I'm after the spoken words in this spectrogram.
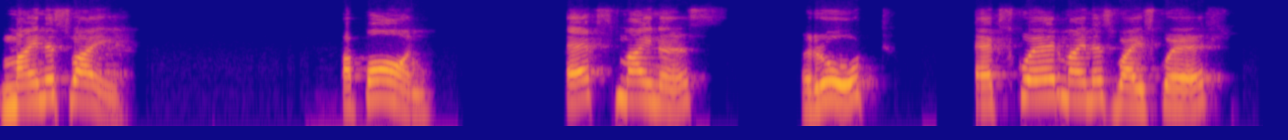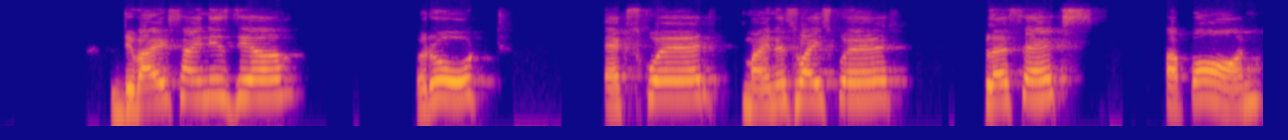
minus y upon x minus root x square minus y square. Divide sign is there. Root x square minus y square plus x upon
